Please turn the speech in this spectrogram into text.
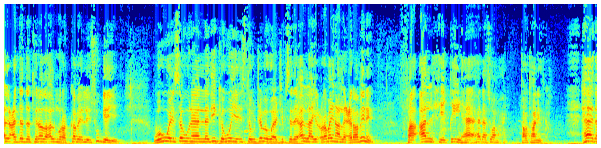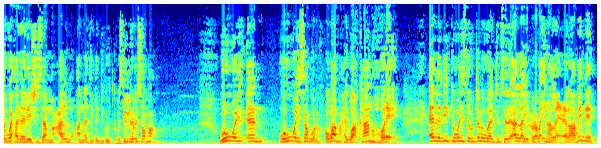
alcadada tirada almurakaba ee laysu geeyey wa huwa isaguna aladii ka weeye istawjaba waajibsaday anlaa yucraba inaan la ciraabine fa alxiqilhaa hadaas waa maxay? Taawtaaniidka haada waxaad haleeshisaa macal mu'anati dhadigoodka waa si la rabay soo maa wahuwa isaguna oo waa maxay waa kaan hore eh ka wey istawjaba waajibsaday anlaa yucraba inaan la ciraabine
